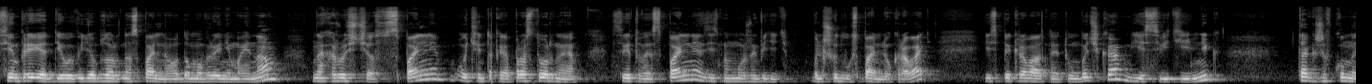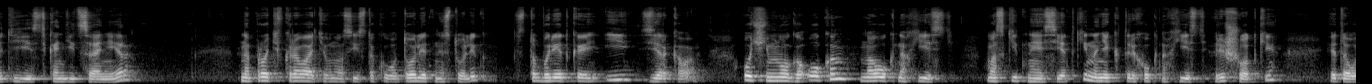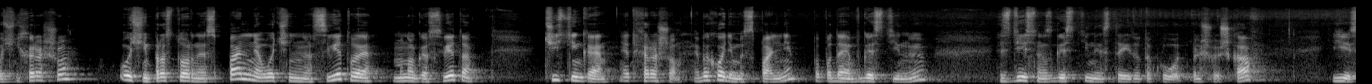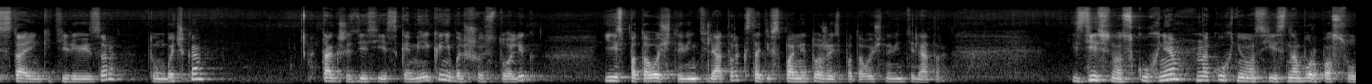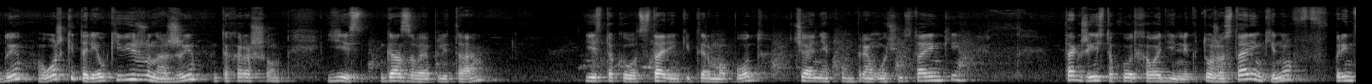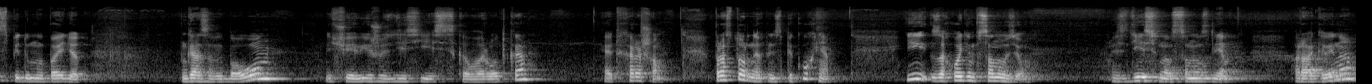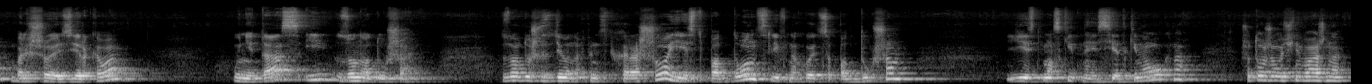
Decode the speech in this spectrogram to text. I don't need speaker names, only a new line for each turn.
Всем привет! Делаю видеообзор на спального дома в районе Майнам. Нахожусь сейчас в спальне. Очень такая просторная светлая спальня. Здесь мы можем видеть большую двухспальную кровать. Есть прикроватная тумбочка, есть светильник. Также в комнате есть кондиционер. Напротив кровати у нас есть такой вот туалетный столик с табуреткой и зеркало. Очень много окон. На окнах есть москитные сетки. На некоторых окнах есть решетки. Это очень хорошо. Очень просторная спальня, очень светлая, много света, чистенькая, это хорошо. Выходим из спальни, попадаем в гостиную. Здесь у нас в гостиной стоит вот такой вот большой шкаф. Есть старенький телевизор, тумбочка. Также здесь есть скамейка, небольшой столик. Есть потолочный вентилятор. Кстати, в спальне тоже есть потолочный вентилятор. Здесь у нас кухня. На кухне у нас есть набор посуды. Ложки, тарелки вижу, ножи. Это хорошо. Есть газовая плита. Есть такой вот старенький термопод. Чайник, он прям очень старенький. Также есть такой вот холодильник. Тоже старенький, но в принципе, думаю, пойдет. Газовый баллон. Еще я вижу, здесь есть сковородка. Это хорошо. Просторная, в принципе, кухня. И заходим в санузел. Здесь у нас в санузле раковина, большое зеркало, унитаз и зона душа. Зона душа сделана, в принципе, хорошо. Есть поддон, слив находится под душем. Есть москитные сетки на окнах, что тоже очень важно.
